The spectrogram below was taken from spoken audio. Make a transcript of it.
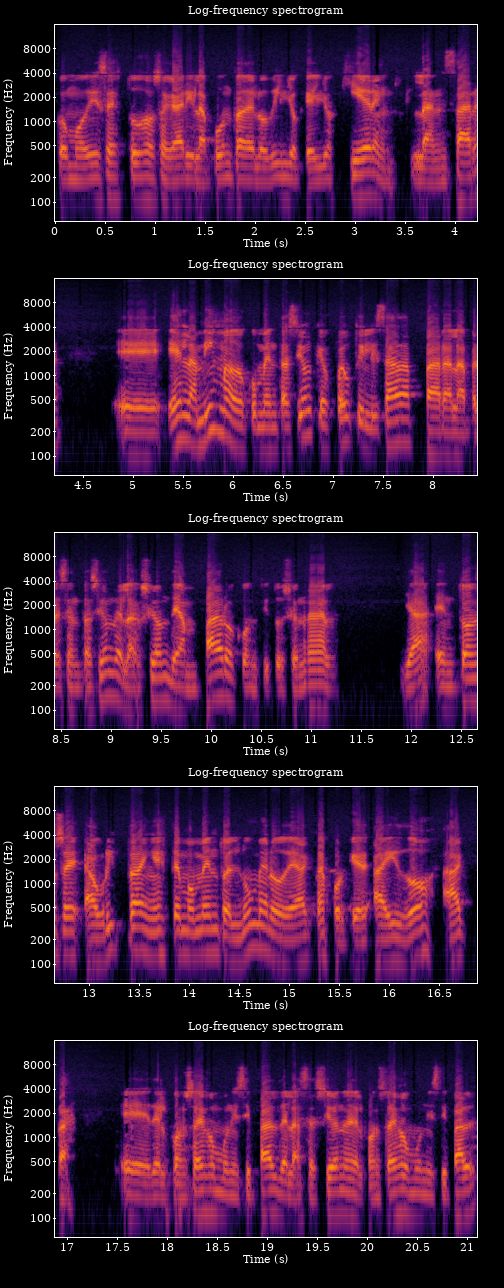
como dices tú, José Gari, la punta del ovillo que ellos quieren lanzar, es la misma documentación que fue utilizada para la presentación de la acción de amparo constitucional. ¿ya? Entonces, ahorita en este momento el número de actas, porque hay dos actas eh, del Consejo Municipal, de las sesiones del Consejo Municipal,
